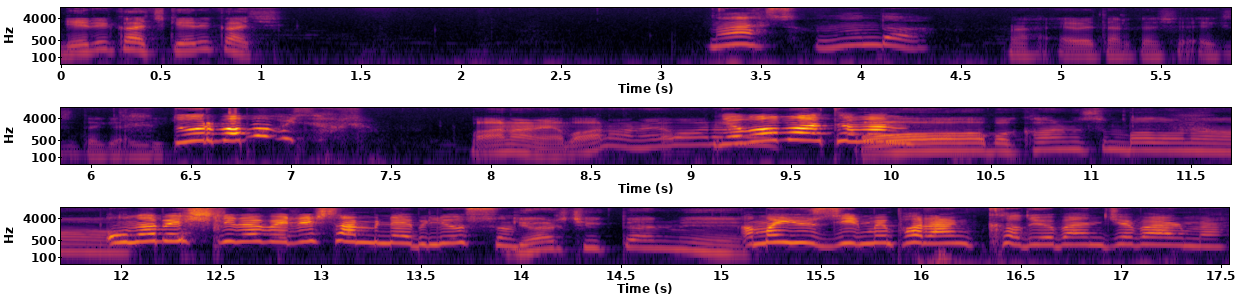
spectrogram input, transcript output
Geri kaç geri kaç. Ha sonunda. Heh, evet arkadaşlar Exit'e geldik. Dur baba bir dur. Bana ne bana ne bana ne. Ya baba tamam. Oo bakar mısın balona? Ona 5 lira verirsen binebiliyorsun. Gerçekten mi? Ama 120 paran kalıyor bence verme.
